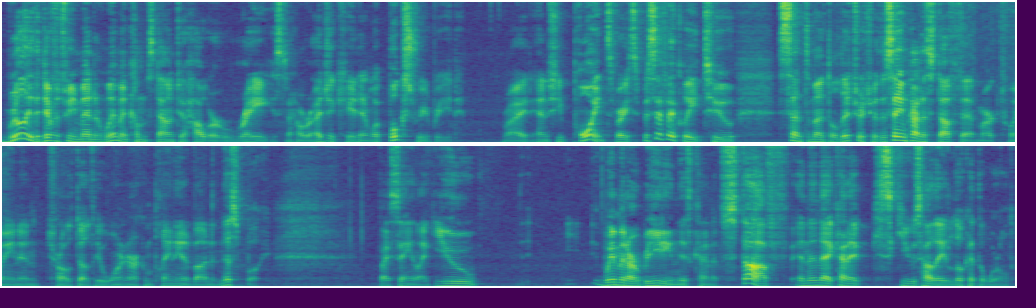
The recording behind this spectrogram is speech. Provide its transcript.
really the difference between men and women comes down to how we're raised and how we're educated and what books we read right? And she points very specifically to sentimental literature the same kind of stuff that mark twain and charles dudley warner are complaining about in this book by saying like you women are reading this kind of stuff and then that kind of skews how they look at the world.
